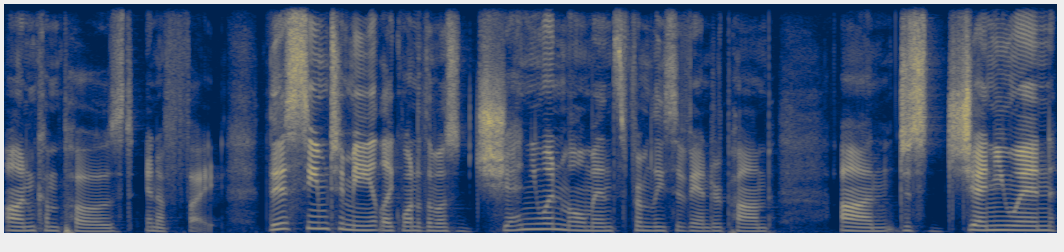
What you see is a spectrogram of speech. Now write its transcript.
uncomposed in a fight this seemed to me like one of the most genuine moments from lisa vanderpump um just genuine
